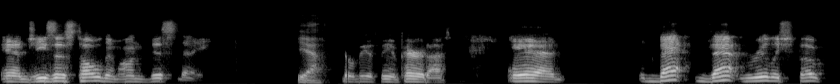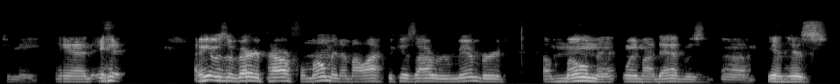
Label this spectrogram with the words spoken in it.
and Jesus told him on this day, Yeah. "You'll be with me in paradise." And that that really spoke to me, and it I mean, it was a very powerful moment in my life because I remembered a moment when my dad was uh, in his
